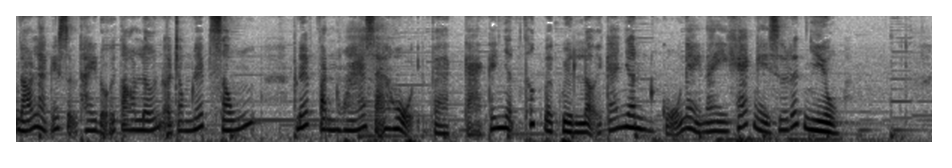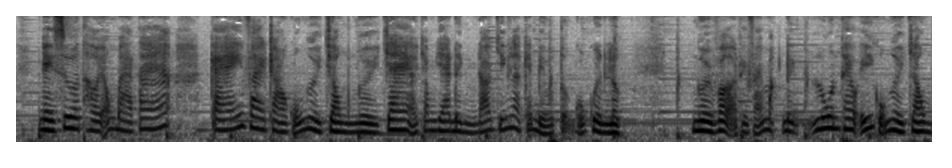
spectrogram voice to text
đó là cái sự thay đổi to lớn ở trong nếp sống, nếp văn hóa xã hội và cả cái nhận thức về quyền lợi cá nhân của ngày nay khác ngày xưa rất nhiều. Ngày xưa thời ông bà ta cái vai trò của người chồng, người cha ở trong gia đình đó chính là cái biểu tượng của quyền lực. Người vợ thì phải mặc định luôn theo ý của người chồng,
